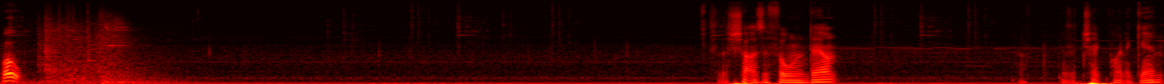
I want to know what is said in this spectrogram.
Whoa! So the shutters have fallen down. There's a checkpoint again.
